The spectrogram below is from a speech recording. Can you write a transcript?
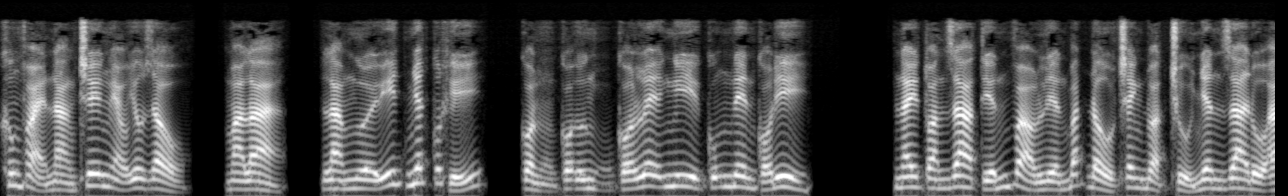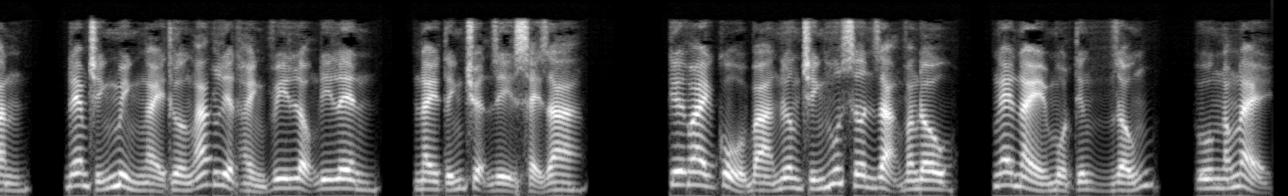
Không phải nàng chê nghèo yêu giàu, mà là, làm người ít nhất cốt khí, còn có ưng có lễ nghi cũng nên có đi. Nay toàn gia tiến vào liền bắt đầu tranh đoạt chủ nhân ra đồ ăn, đem chính mình ngày thường ác liệt hành vi lộng đi lên, nay tính chuyện gì xảy ra. kia vai cổ bà nương chính hút sơn dạng vang đầu, nghe này một tiếng giống, uống nóng nảy,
